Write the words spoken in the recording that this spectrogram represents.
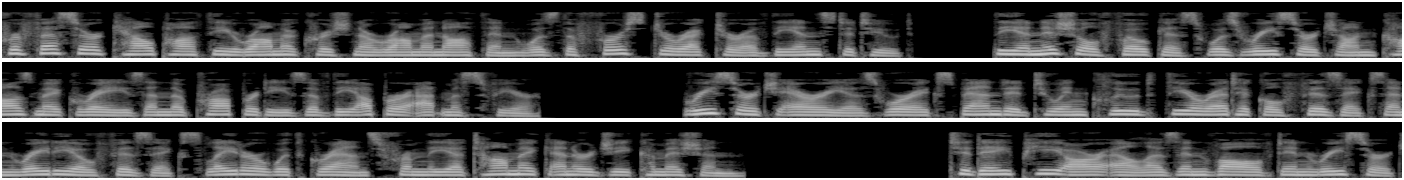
Professor Kalpathy Ramakrishna Ramanathan was the first director of the institute. The initial focus was research on cosmic rays and the properties of the upper atmosphere. Research areas were expanded to include theoretical physics and radiophysics later with grants from the Atomic Energy Commission. Today PRL is involved in research,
